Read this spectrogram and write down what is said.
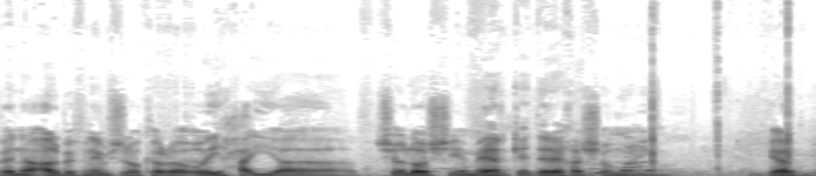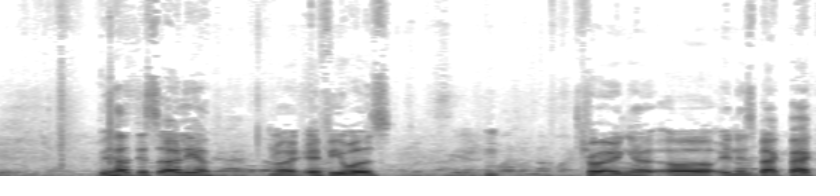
ונעל בפניהם שלא כראוי, חייב, שלא שימר כדרך השומרים. Okay? We had this earlier, right? If he was throwing it uh, in his backpack,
